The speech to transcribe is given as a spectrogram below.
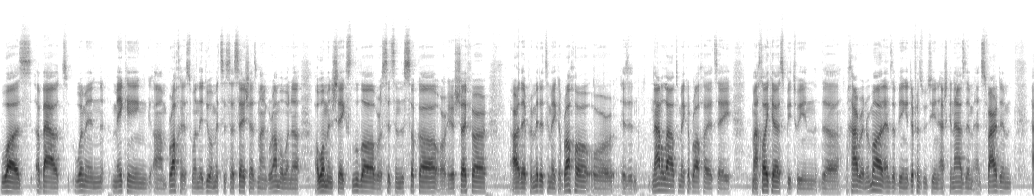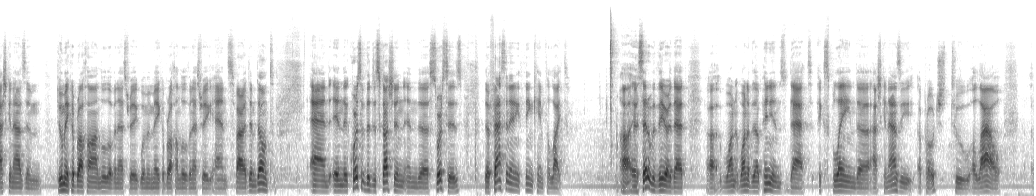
was about women making um, brachas when they do a mitzvah saseh as man when a, a woman shakes lulav or sits in the sukkah or hears shofar. Are they permitted to make a bracha or is it not allowed to make a bracha? It's a machlokes between the Mechaber and Ramah. It ends up being a difference between Ashkenazim and Sfardim. Ashkenazim do make a bracha on lulav and esrig. Women make a bracha on lulav and esrig, and Sfaradim don't. And in the course of the discussion in the sources, the fascinating thing came to light. Uh, it said over there that uh, one one of the opinions that explain the Ashkenazi approach to allow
